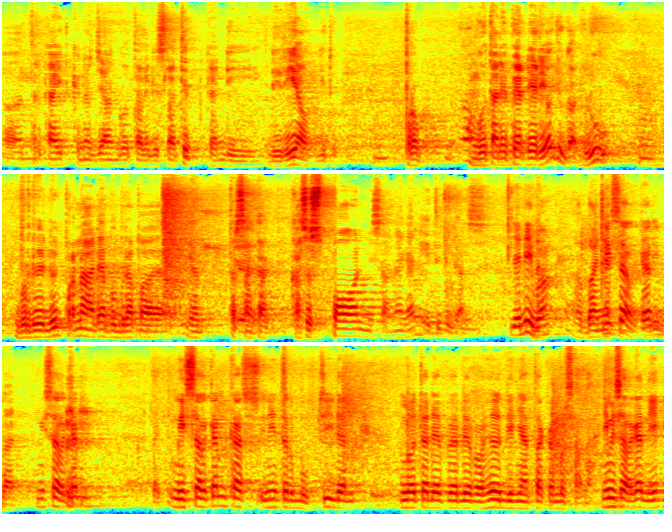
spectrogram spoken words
eh, terkait kinerja anggota legislatif kan di di Riau gitu. Pro- anggota DPRD Riau juga dulu berdua pernah ada beberapa yang tersangka kasus PON misalnya kan itu juga. Jadi bang, Nah, banyak misalkan, terlibat. misalkan, misalkan kasus ini terbukti dan anggota DPRD Rohil dinyatakan bersalah. Ini misalkan nih,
